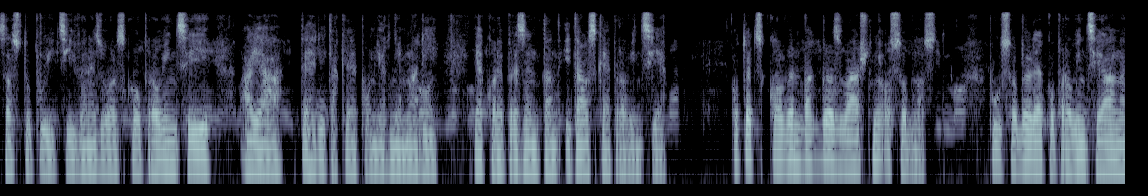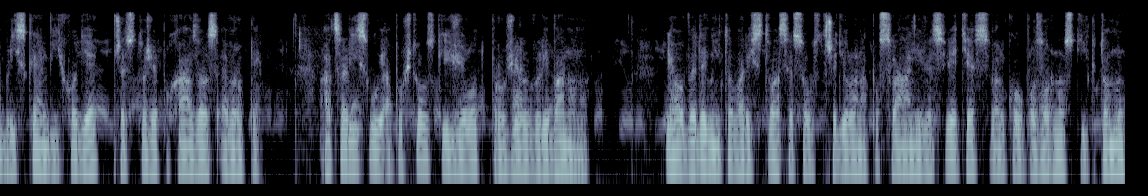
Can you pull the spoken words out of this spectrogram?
zastupující venezuelskou provincii, a já, tehdy také poměrně mladý, jako reprezentant italské provincie. Otec Kolvenbach byl zvláštní osobnost. Působil jako provinciál na Blízkém východě, přestože pocházel z Evropy. A celý svůj apoštolský život prožil v Libanonu. Jeho vedení tovaristva se soustředilo na poslání ve světě s velkou pozorností k tomu,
